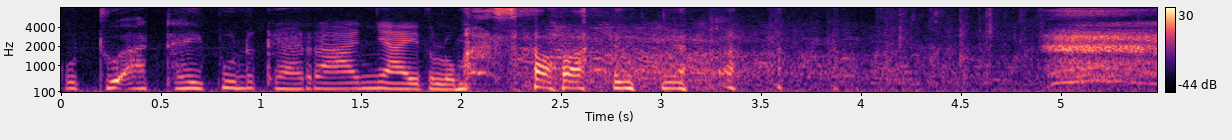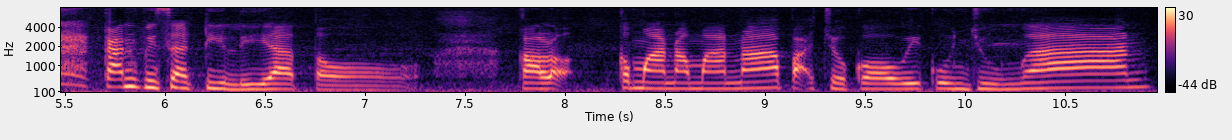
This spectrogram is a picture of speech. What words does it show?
kudu ada ibu negaranya itu loh masalahnya. kan bisa dilihat toh, kalau ke mana-mana Pak Jokowi kunjungan,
